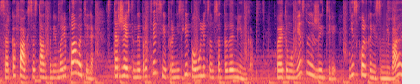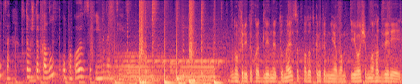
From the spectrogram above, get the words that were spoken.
саркофаг с останками мореплавателя с торжественной процессией пронесли по улицам Санта-Доминго. Поэтому местные жители нисколько не сомневаются в том, что Колумб упокоился именно здесь. Внутри такой длинный туннель под открытым небом и очень много дверей.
